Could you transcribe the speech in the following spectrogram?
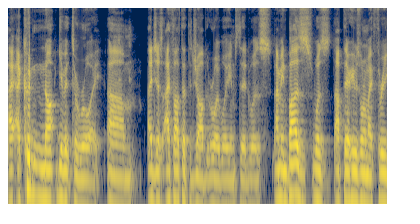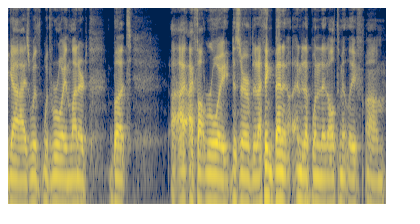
I, I couldn't not give it to Roy. Um, I just I thought that the job that Roy Williams did was. I mean, Buzz was up there. He was one of my three guys with with Roy and Leonard, but. I, I thought Roy deserved it. I think Bennett ended up winning it ultimately, um,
